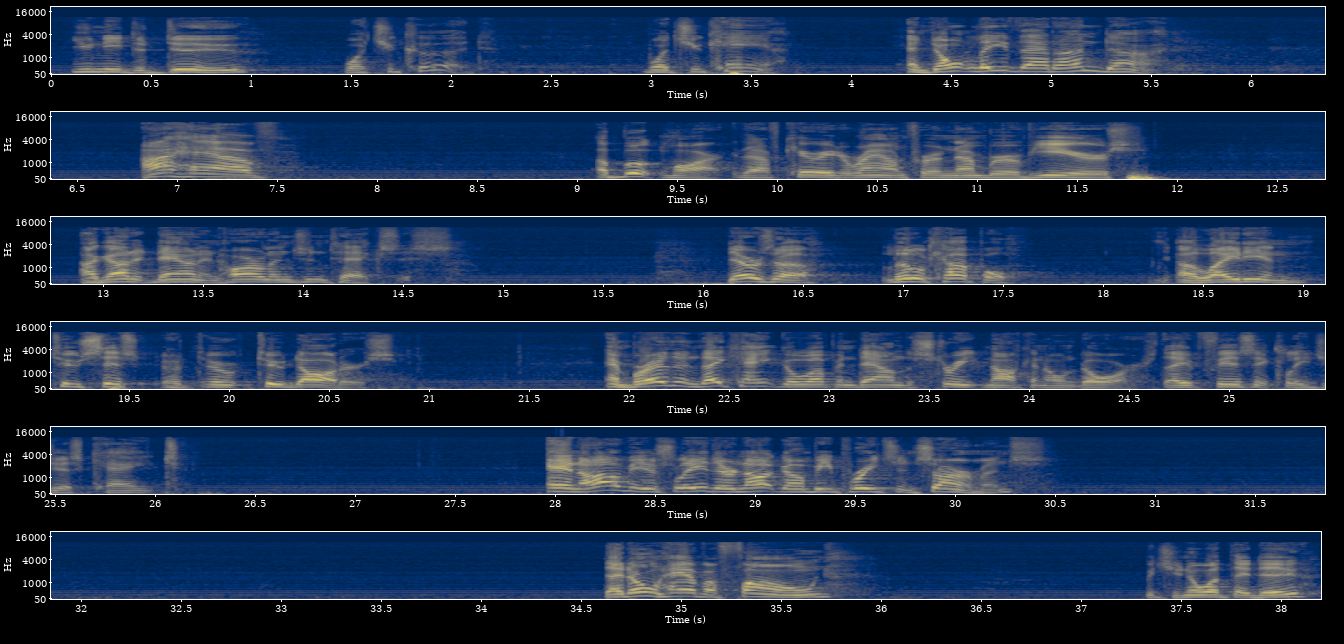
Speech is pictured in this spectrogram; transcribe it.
You need to do what you could, what you can. And don't leave that undone. I have a bookmark that I've carried around for a number of years. I got it down in Harlingen, Texas. There was a little couple, a lady and two, sisters, uh, two daughters. And brethren, they can't go up and down the street knocking on doors. They physically just can't. And obviously, they're not going to be preaching sermons. They don't have a phone. But you know what they do?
